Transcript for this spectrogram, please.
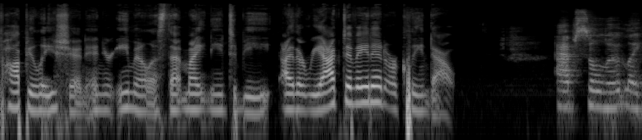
population in your email list that might need to be either reactivated or cleaned out Absolutely.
